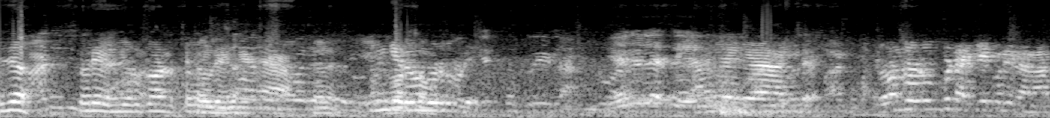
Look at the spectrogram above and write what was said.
ಇದು ಸರಿ ಹಿಂಗೆ ಹಿಡ್ಕೊಂಡು ತಗೊಳ್ಳಿ ಹಿಂಗೆ. ಹಿಂಗೆ ಹಿಡ್ಬಿಡಿ. ಹಿಡ್ಬಿಟ್ಟು ಕೊಡಿ ನಾನು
